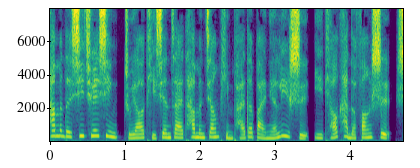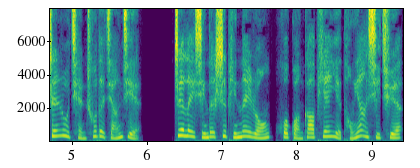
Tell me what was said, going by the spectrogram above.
他们的稀缺性主要体现在他们将品牌的百年历史以调侃的方式深入浅出的讲解。这类型的视频内容或广告片也同样稀缺，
